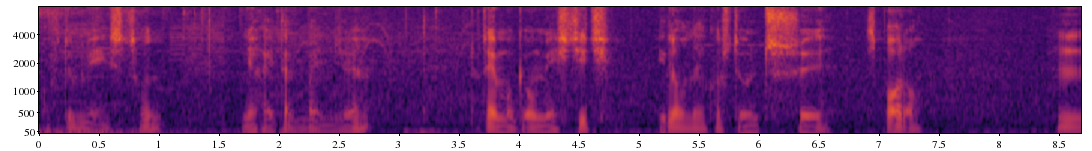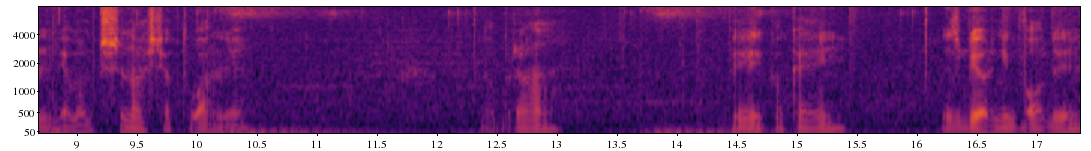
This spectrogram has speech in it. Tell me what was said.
o w tym miejscu. Niechaj tak będzie. Tutaj mogę umieścić, ile one kosztują? 3. Sporo. Hmm, ja mam 13 aktualnie. Dobra. Pyk. Okay zbiornik wody.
